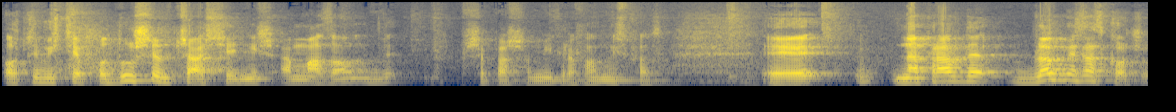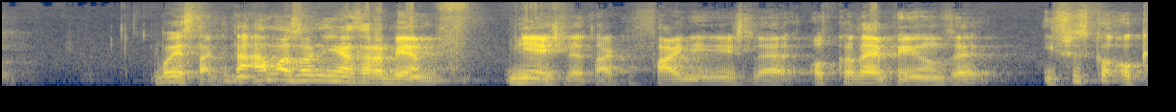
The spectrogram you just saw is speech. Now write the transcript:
oczywiście po dłuższym czasie niż Amazon, przepraszam, mikrofon mi spadł, eee, naprawdę blog mnie zaskoczył. Bo jest tak, na Amazonie ja zarabiałem nieźle, tak, fajnie, nieźle, odkładałem pieniądze i wszystko ok.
